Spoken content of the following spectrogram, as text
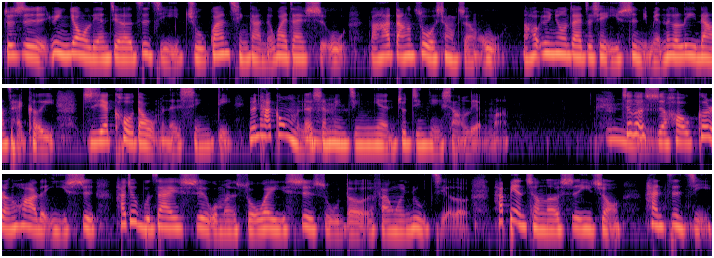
就是运用连接了自己主观情感的外在事物，把它当做象征物，然后运用在这些仪式里面，那个力量才可以直接扣到我们的心底，因为它跟我们的生命经验就紧紧相连嘛。这个时候，个人化的仪式，它就不再是我们所谓世俗的繁文缛节了，它变成了是一种和自己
